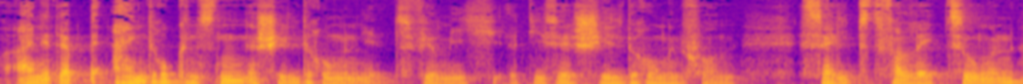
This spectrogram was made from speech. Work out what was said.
eine der beeindruckendsten Schilderungen jetzt für mich, diese Schilderungen von Selbstverletzungen,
